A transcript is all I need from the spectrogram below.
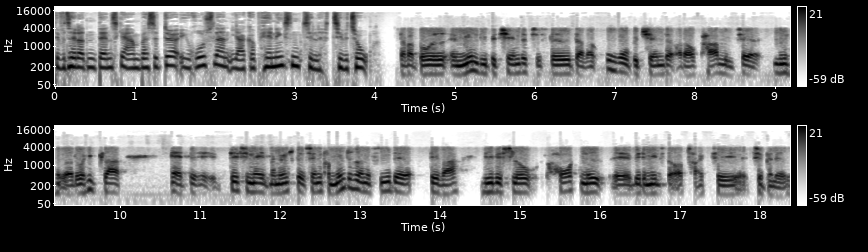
Det fortæller den danske ambassadør i Rusland, Jakob Henningsen, til TV2. Der var både almindelige betjente til stede, der var urobetjente, og der var paramilitære enheder. Og det var helt klart, at øh, det signal, man ønskede at sende fra myndighedernes side, det, det var, at vi vil slå hårdt ned øh, ved det mindste optræk til, til ballade.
